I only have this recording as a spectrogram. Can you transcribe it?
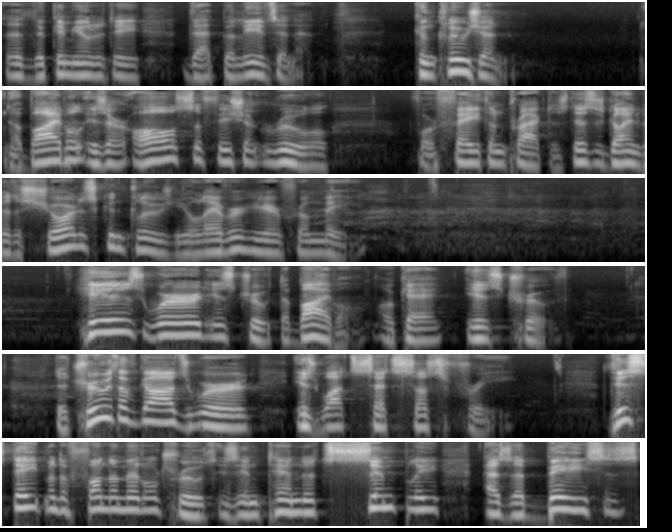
the, the community that believes in it. Conclusion The Bible is our all sufficient rule for faith and practice. This is going to be the shortest conclusion you'll ever hear from me. His word is truth. The Bible, okay, is truth. The truth of God's word is what sets us free. This statement of fundamental truths is intended simply as a basis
